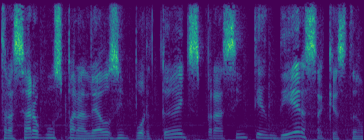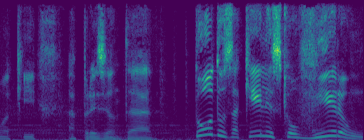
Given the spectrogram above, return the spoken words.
traçar alguns paralelos importantes para se entender essa questão aqui apresentada. Todos aqueles que ouviram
